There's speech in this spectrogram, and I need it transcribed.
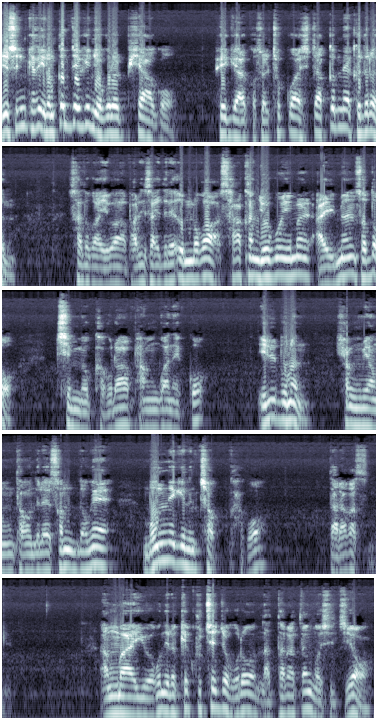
예수님께서 이런 끈질긴 요구를 피하고 회개할 것을 촉구하시자 끝내 그들은 사두가이와 바리사이들의 음모가 사악한 요구임을 알면서도 침묵하거나 방관했고 일부는 혁명다원들의 선동에 못 이기는 척하고 따라갔습니다. 악마의 유혹은 이렇게 구체적으로 나타났던 것이지요.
